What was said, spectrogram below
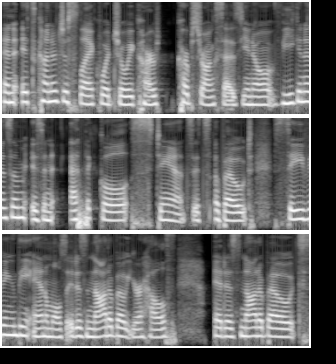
And it's kind of just like what Joey Carb- Carbstrong says, you know, veganism is an ethical stance. It's about saving the animals. It is not about your health. It is not about,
